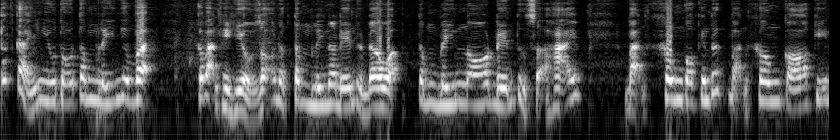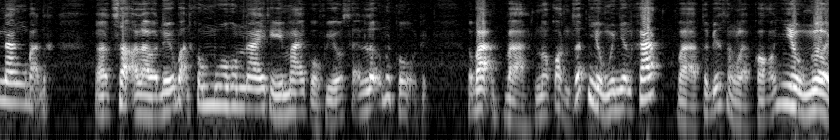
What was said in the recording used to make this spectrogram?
tất cả những yếu tố tâm lý như vậy các bạn phải hiểu rõ được tâm lý nó đến từ đâu ạ tâm lý nó đến từ sợ hãi bạn không có kiến thức bạn không có kỹ năng bạn uh, sợ là nếu bạn không mua hôm nay thì mai cổ phiếu sẽ lỡ mất cơ hội. Các bạn và nó còn rất nhiều nguyên nhân khác và tôi biết rằng là có nhiều người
